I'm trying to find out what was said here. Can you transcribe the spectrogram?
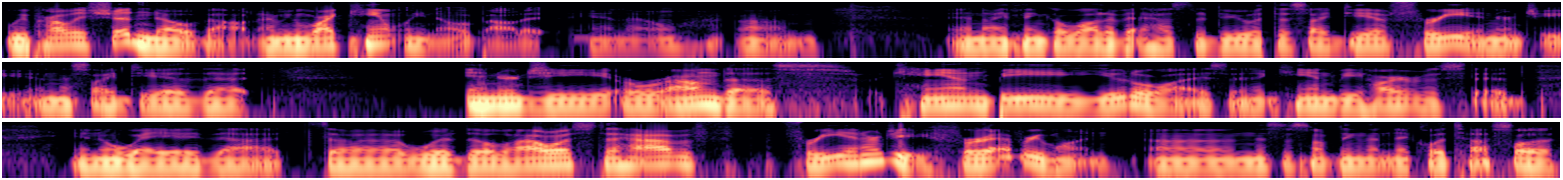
we probably should know about. I mean, why can't we know about it? You know, um, and I think a lot of it has to do with this idea of free energy and this idea that energy around us can be utilized and it can be harvested in a way that uh, would allow us to have free energy for everyone. Uh, and this is something that Nikola Tesla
